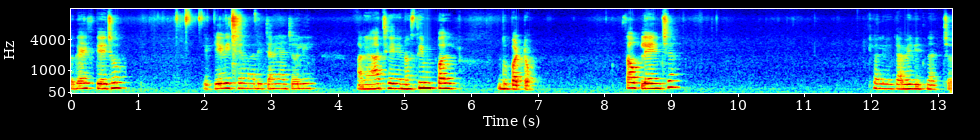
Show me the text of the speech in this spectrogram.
તો ગઈશ કહેજો કે કેવી છે મારી ચણિયા ચોલી? અને આ છે એનો સિમ્પલ દુપટ્ટો. સાવ પ્લેન છે. ચાલી આવી રીતના જ છે.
